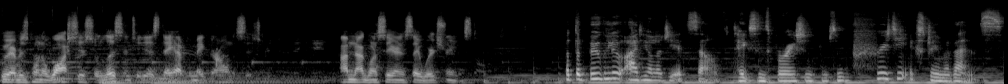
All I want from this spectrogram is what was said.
whoever's going to watch this or listen to this, they have to make their own decision. I'm not going to sit here and say we're extremists. But the Boogaloo ideology itself takes inspiration from some pretty extreme events,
